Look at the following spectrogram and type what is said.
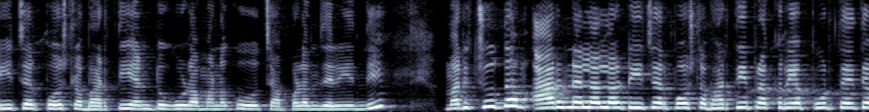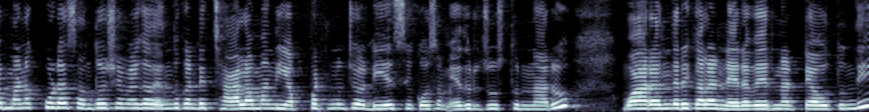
టీచర్ పోస్టుల భర్తీ అంటూ కూడా మనకు చెప్పడం జరిగింది. మరి చూద్దాం ఆరు నెలల్లో టీచర్ పోస్టుల భర్తీ ప్రక్రియ పూర్తయితే మనకు కూడా సంతోషమే కదా. ఎందుకంటే చాలామంది ఎప్పటి నుంచో డిఎస్సి కోసం ఎదురు చూస్తున్నారు. వారందరికీ అలా నెరవేరినట్టే అవుతుంది.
